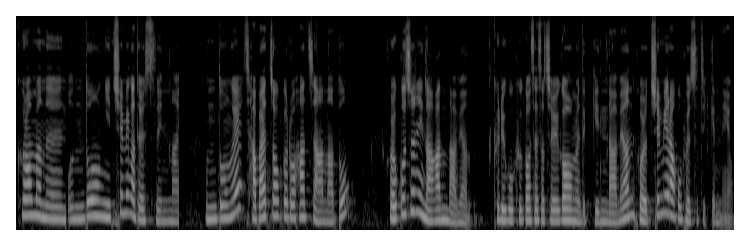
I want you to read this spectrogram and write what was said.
그러면은 운동이 취미가 될 수 있나요? 운동을 자발적으로 하지 않아도 그걸 꾸준히 나간다면 그리고 그것에서 즐거움을 느낀다면 그걸 취미라고 볼 수도 있겠네요.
